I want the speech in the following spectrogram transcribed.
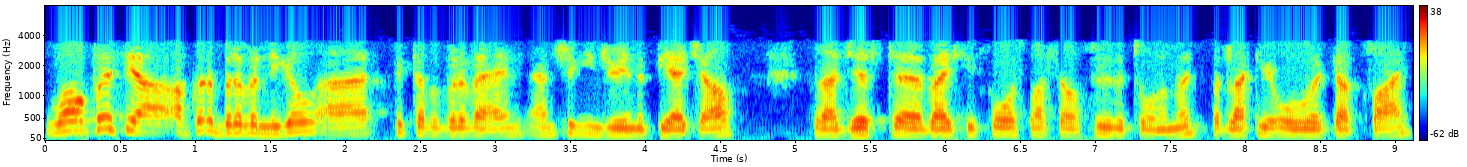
Well, firstly, I've got a bit of a niggle. I picked up a bit of a hamstring injury in the PHL but I just uh, basically forced myself through the tournament, but luckily it all worked out fine.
